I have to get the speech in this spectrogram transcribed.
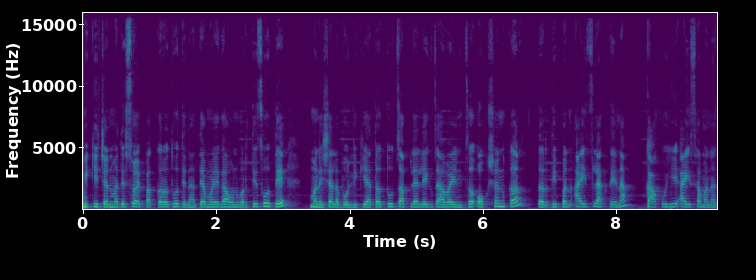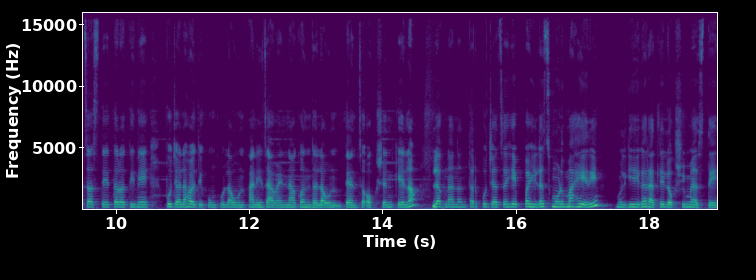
मी किचनमध्ये स्वयंपाक करत होते ना त्यामुळे गाऊनवरतीच होते. मनीषाला बोलली की आता तूच आपल्या लेक जावाईंचं ऑप्शन कर तर ती पण आईच लागते ना. काकू ही आई समानाचं असते. तर तिने पूजाला हळदी कुंकू लावून आणि जावयांना गंध लावून त्यांचं ऑप्शन केलं. लग्नानंतर पूजाचं हे पहिलंच मूळ माहेरी. मुलगी ही घरातली लक्ष्मी असते.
